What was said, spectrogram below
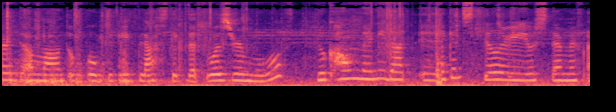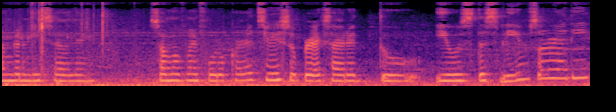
The amount of OPP plastic that was removed. Look how many that is. I can still reuse them if I'm gonna be selling some of my photo cards. Really super excited to use the sleeves already.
